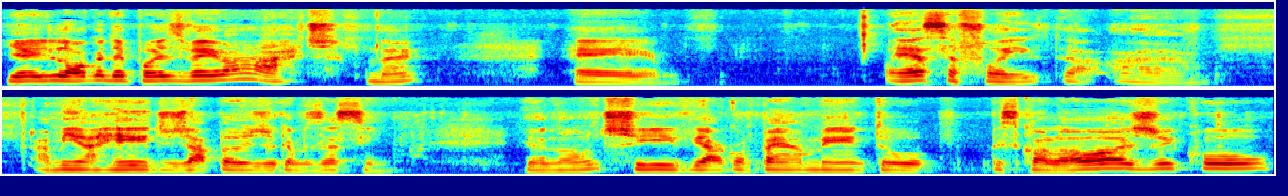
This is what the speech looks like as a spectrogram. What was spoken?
e aí logo depois veio a arte, né? É, essa foi a, a, a minha rede de apoio, digamos assim. Eu não tive acompanhamento psicológico,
